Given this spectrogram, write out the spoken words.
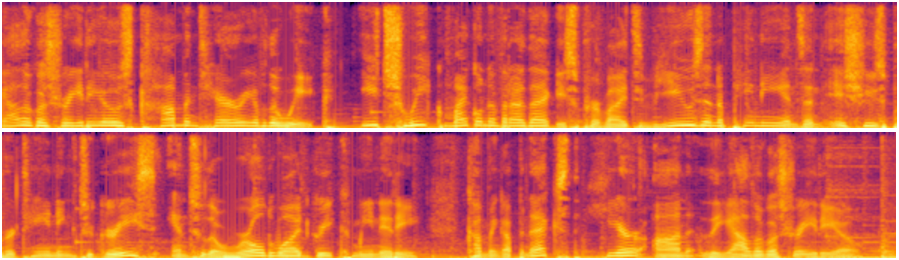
Dialogos Radio's Commentary of the Week. Each week, Michael Nevradakis provides views and opinions on issues pertaining to Greece and to the worldwide Greek community. Coming up next, here on Dialogos Radio.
